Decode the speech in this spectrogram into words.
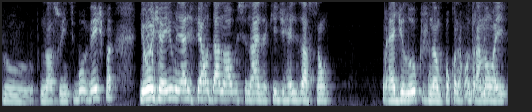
o nosso índice Bovespa. E hoje aí o minério de ferro dá novos sinais aqui de realização é, de lucros, né, um pouco na contramão aí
